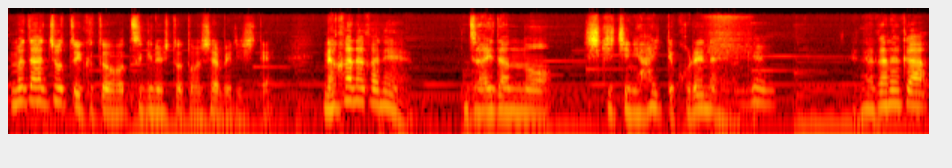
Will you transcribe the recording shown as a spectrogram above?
またちょっと行くと次の人とおしゃべりしてなかなかね財団の敷地に入ってこれないわけ。うん。なかなか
